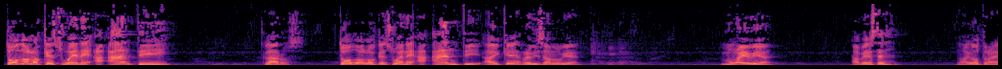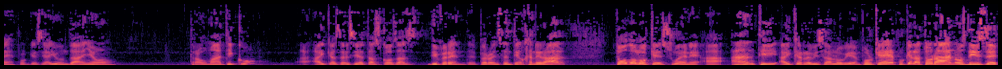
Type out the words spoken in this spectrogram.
Todo lo que suene a anti, claros, todo lo que suene a anti hay que revisarlo bien. Muy bien. A veces no hay otra, ¿eh? Porque si hay un daño traumático, hay que hacer ciertas cosas diferentes. Pero en sentido general, todo lo que suene a anti hay que revisarlo bien. ¿Por qué? Porque la Torah nos dice,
